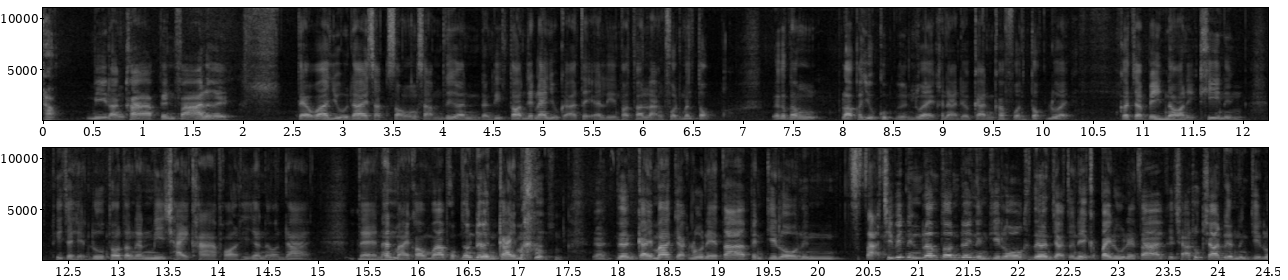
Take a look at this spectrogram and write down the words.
ครับ มีหลังคาเป็นฟ้าเลย แต่ว่าอยู่ได้สักสองสามเดือน ดังที่ตอนแรกๆอยู่กับอาเตอารีนพอตอนหลังฝนมันตก แล้วก็ต้องเราก็อยู่กลุ่มอื่นด้วยขณะเดียวกันก็ฝนตกด้วย ก็จะไปนอนอีกที่หนึ่งที่จะเห็นรูปเพราะตรงนั้นมีชายคาพอที่จะนอนได้ แต่นั่นหมายความว่าผมต้องเดินไกลมากนะเดินไกลมากจากลูเนต้าเป็นกิโลหนึ่งสตะชีวิตหนึ่งเริ่มต้นด้วย1กิโลเดินจากตัวนี้ไปลูเนต้าคือเช้าทุกเช้าเดิน1กิโล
